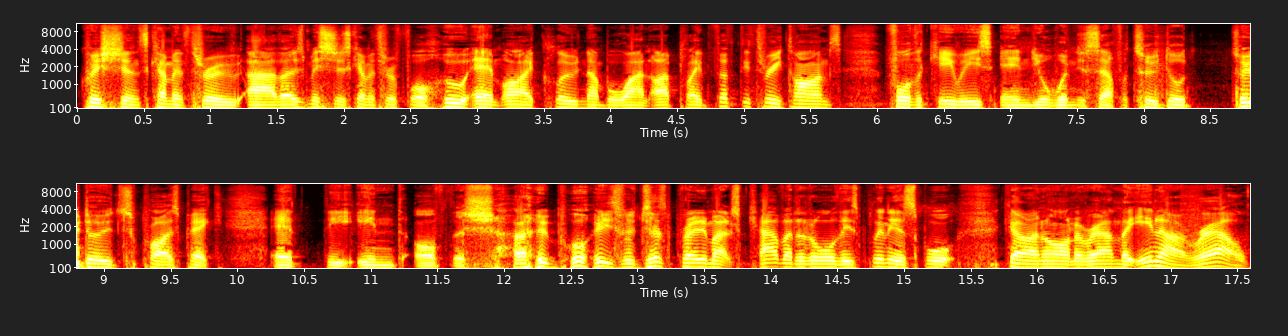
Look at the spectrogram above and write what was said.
questions coming through, uh, those messages coming through for Who Am I? Clue number one. I played 53 times for the Kiwis, and you'll win yourself a two dude two dudes prize pack at the end of the show, boys. We've just pretty much covered it all. There's plenty of sport going on around the NRL.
